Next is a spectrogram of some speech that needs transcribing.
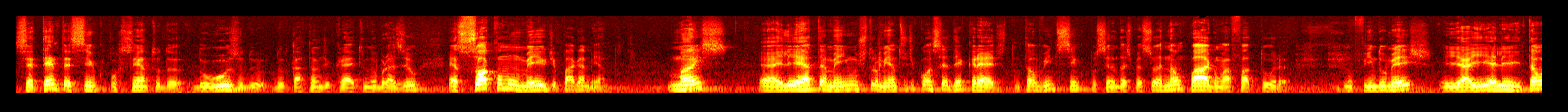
75% do, do uso do, do cartão de crédito no Brasil é só como um meio de pagamento. Mas é, ele é também um instrumento de conceder crédito. Então, 25% das pessoas não pagam a fatura no fim do mês, e aí ele. Então,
